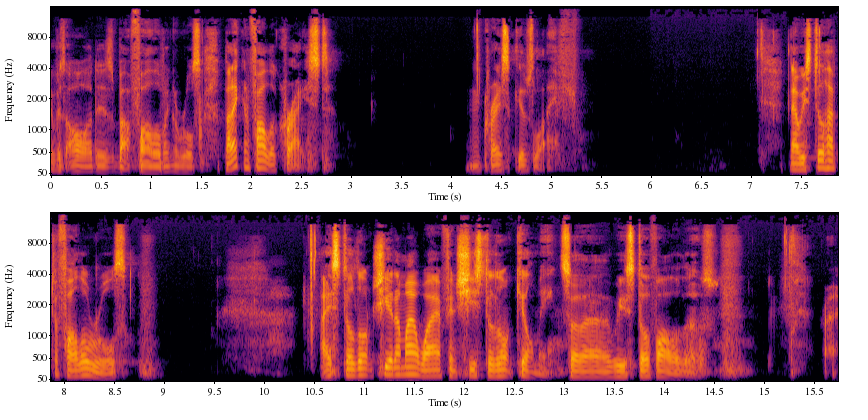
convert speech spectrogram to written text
If it's all it is about following rules, but I can follow Christ, and Christ gives life. Now we still have to follow rules. I still don't cheat on my wife, and she still don't kill me. So uh, we still follow those, right?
